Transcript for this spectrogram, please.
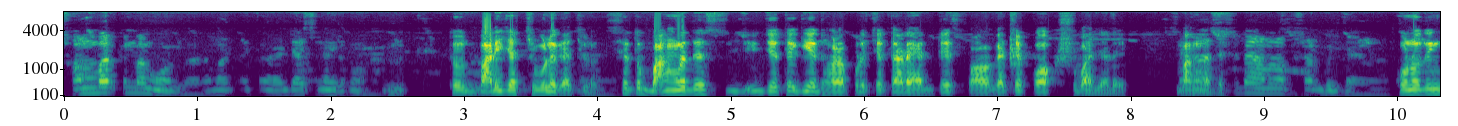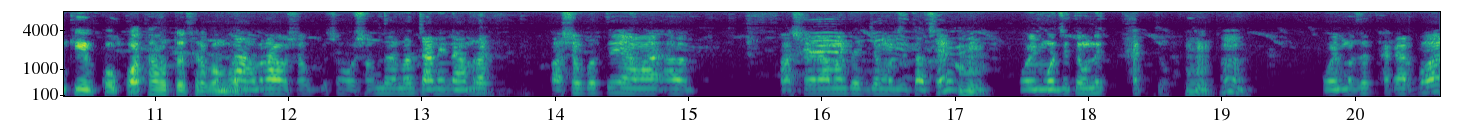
সোমবার কিংবা মঙ্গলবার আমার এটা আইডিয়া আছে না এরকম তো বাড়ি যাচ্ছি বলে গেছিল। সে তো বাংলাদেশ যেতে গিয়ে ধরা পড়েছে তার অ্যাড্রেস পাওয়া গেছে কক্সবাজারে বাংলাদেশ। সেটা আমরা সব বলতে জানি না। কোনোদিন কি কথা হতো সেরকম না আমরা ওসব কিছু সম্বন্ধে আমরা জানি না। আমরা পার্শ্ববর্তী আমার পাশের আমাদের যে মসজিদ আছে ওই মসজিদে উনি থাকতো। হুম। ওই মসজিদ থাকার পর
